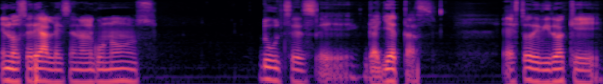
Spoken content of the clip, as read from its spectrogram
en los cereales, en algunos dulces, eh, galletas. Esto debido a que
